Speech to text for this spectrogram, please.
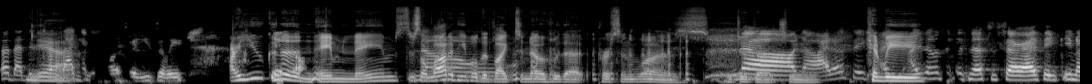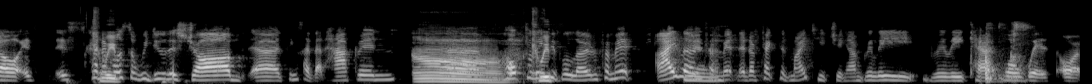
that didn't yeah. come back anymore so easily. Are you gonna you know? name names? There's no. a lot of people that'd like to know who that person was. no, no, I don't think. Can I, we? I don't think it's necessary. I think you know it's it's kind of we, also we do this job. Uh, things like that happen. Oh, um, hopefully, we, people learn from it. I learned yeah. from it. It affected my teaching. I'm really, really careful with, or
